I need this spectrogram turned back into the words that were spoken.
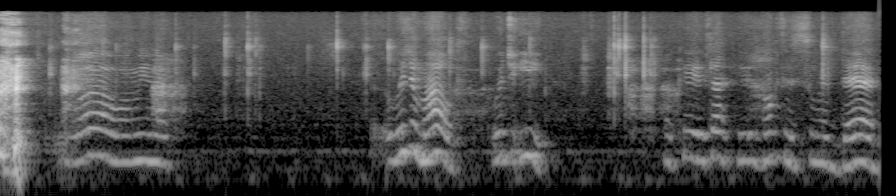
Wow. I mean, like. Where's your mouth? What'd you eat? Okay, it's like your mouth is somewhere there.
